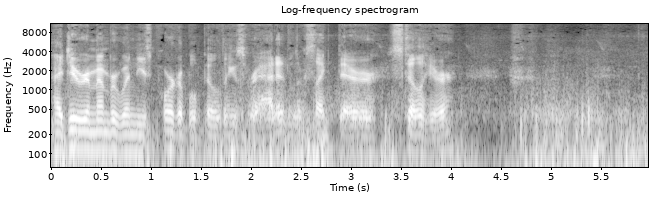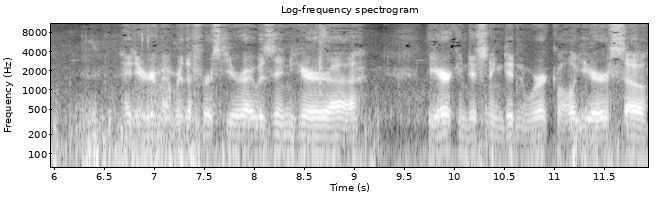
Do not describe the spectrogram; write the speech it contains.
I do remember when these portable buildings were added. It looks like they're still here. I do remember the first year I was in here, uh, the air conditioning didn't work all year. So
